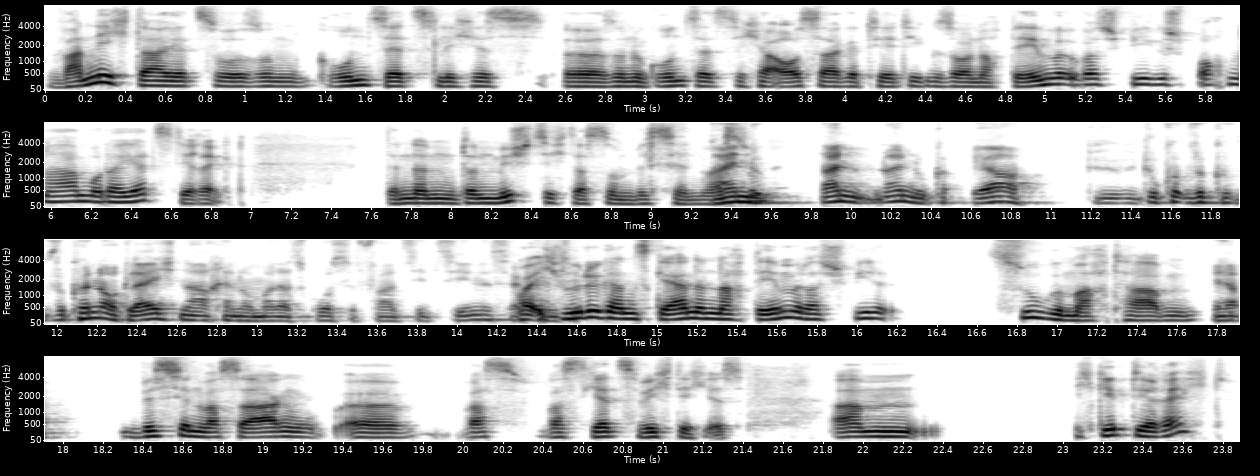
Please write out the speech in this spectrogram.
wann ich da jetzt so, so ein grundsätzliches, äh, so eine grundsätzliche Aussage tätigen soll, nachdem wir über das Spiel gesprochen haben oder jetzt direkt. Denn dann, dann mischt sich das so ein bisschen, nein, du? du? Nein, nein, du, ja, du, wir, wir können auch gleich nachher nochmal das große Fazit ziehen. Ja Aber ich würde ganz gerne, nachdem wir das Spiel zugemacht haben, ja. ein bisschen was sagen, äh, was, was jetzt wichtig ist. Ähm, ich gebe dir recht,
